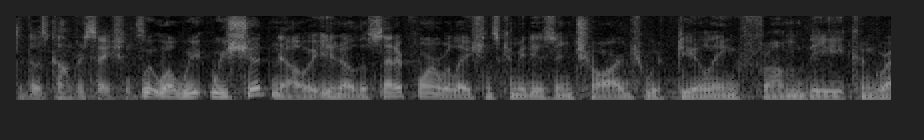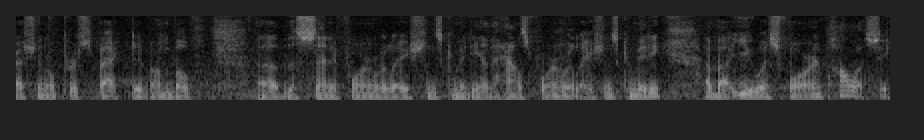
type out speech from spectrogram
To those conversations? Well, we, we should know. You know, the Senate Foreign Relations Committee is in charge with dealing from the congressional perspective on both uh, the Senate Foreign Relations Committee and the House Foreign Relations Committee about U.S. foreign policy.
